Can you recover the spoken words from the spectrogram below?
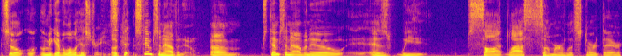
So l- let me give a little history. St- Stimson Avenue. Um, Stimson Avenue, as we saw it last summer, let's start there,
